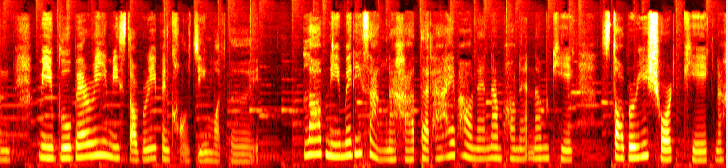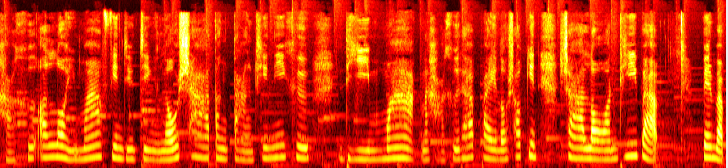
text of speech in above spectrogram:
น มีบลูเบอร์รี่ มีสตรอเบอรี่เป็นของจริงหมดเลย รอบนี้ไม่ได้สั่งนะคะ แต่ถ้าให้เผาแนะนำเผาแนะนำเค้กสตรอเบอรี่ช็อตเค้กนะคะ คืออร่อยมากฟินจริง ๆ แล้วชาต่างๆที่นี่คือดีมากนะคะ คือถ้าไปเราชอบกินชาร้อนที่แบบเป็นแบบ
